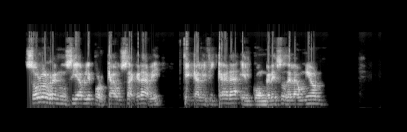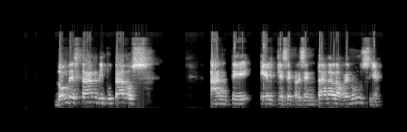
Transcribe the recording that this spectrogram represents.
solo es renunciable por causa grave que calificara el Congreso de la Unión. ¿Dónde están diputados ante el que se presentara la renuncia?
